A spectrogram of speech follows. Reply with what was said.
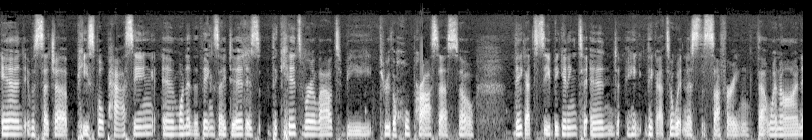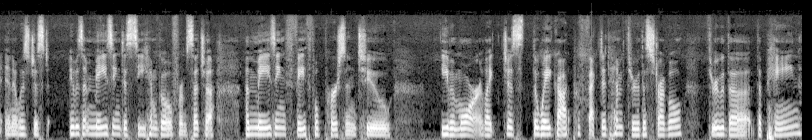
and it was such a peaceful passing. And one of the things I did is the kids were allowed to be through the whole process, so they got to see beginning to end. He, they got to witness the suffering that went on, and it was just it was amazing to see him go from such a amazing, faithful person to even more like just the way God perfected him through the struggle, through the the pain.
